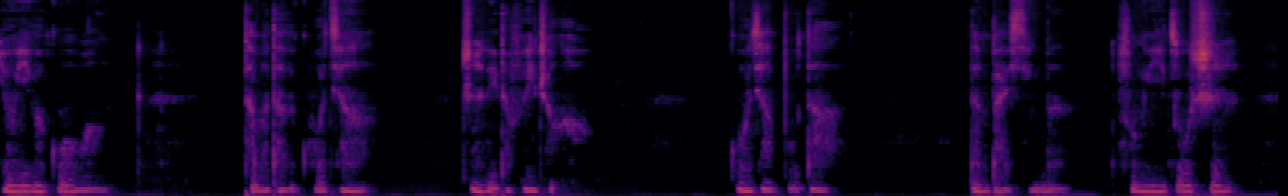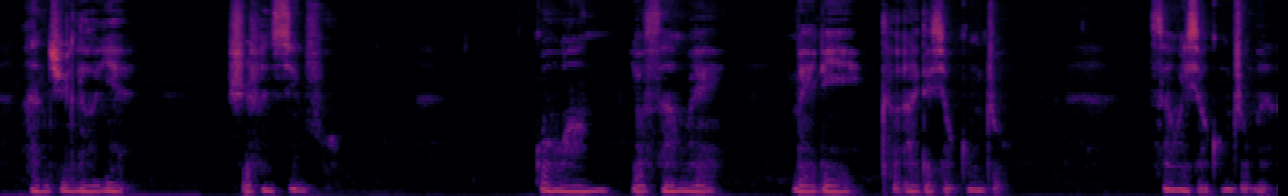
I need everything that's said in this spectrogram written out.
有一个国王，他把他的国家治理的非常好。国家不大，但百姓们丰衣足食，安居乐业，十分幸福。国王有三位美丽可爱的小公主，三位小公主们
